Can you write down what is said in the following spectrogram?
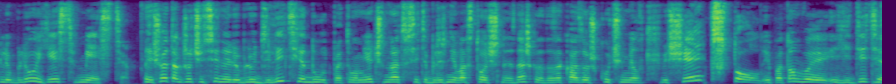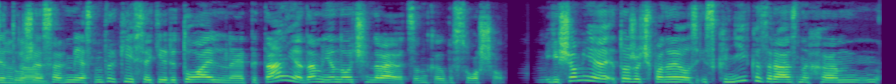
люблю есть вместе. Еще я также очень сильно люблю делить еду, поэтому мне очень нравятся все эти ближневосточные, знаешь, когда ты заказываешь кучу мелких вещей в стол, и потом вы едите ну, это да. уже совместно. Ну, такие всякие ритуальные питания, да, мне оно очень нравится, ну, как бы social. Еще мне тоже очень понравилось из книг из разных. Эм,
